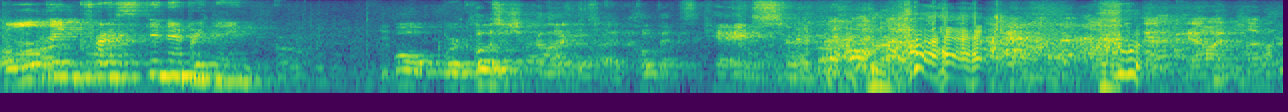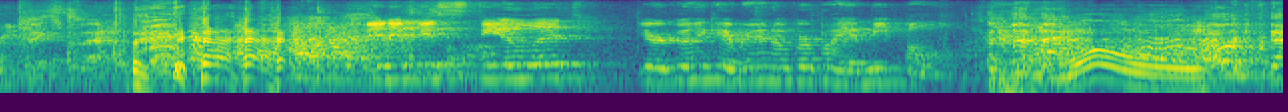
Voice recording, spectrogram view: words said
Golden crust and everything. Well, we're close to Chicago, so I hope that's the case. Now I'm hungry, thanks for that. And if you steal it, you're gonna get ran over by a meatball. Whoa. Give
